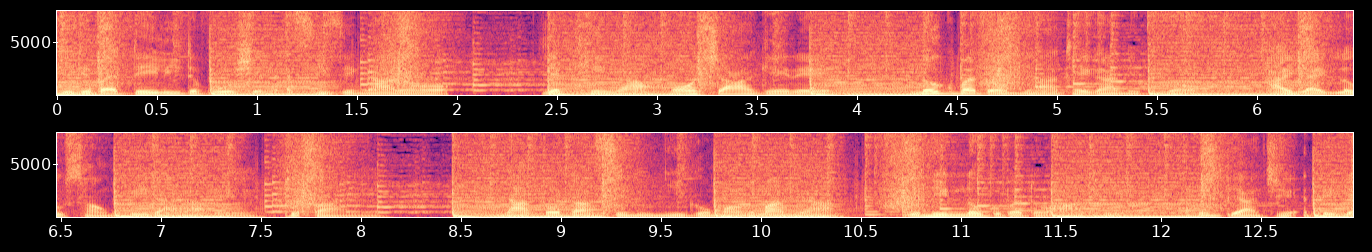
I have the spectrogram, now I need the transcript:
ဒီတစ်ပတ် Daily Devotion အစီအစဉ်ကတော့ယခင်ကဟောကြားခဲ့တဲ့နှုတ်ဘတ်တော်များထဲကနေပြီးတော့ highlight လောက်ဆောင်ပေးထားတာပဲဖြစ်ပါတယ်နာတော်တာစင်လူညီကောင်မောင်နှမများယနေ့နှုတ်ဘတ်တော်အားဖြင့်အပြခြင်းအသေးရ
